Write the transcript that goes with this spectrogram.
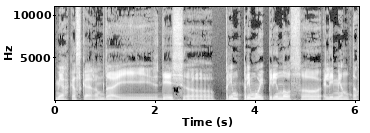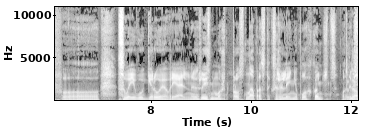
мягко скажем. Да, и здесь э, прямой перенос э, элементов э, своего героя в реальную жизнь может просто-напросто, к сожалению, плохо кончиться. Вот да,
